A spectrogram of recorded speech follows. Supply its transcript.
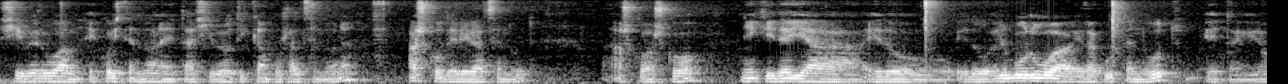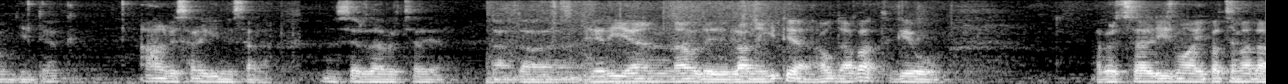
Siberuan ekoizten duena eta Siberotik kanpo saltzen duena. Asko delegatzen dut, asko asko, nik ideia edo, edo helburua erakusten dut, eta gero jenteak ahal bezala egin dezala. Zer da bertzadea. Da, da herrien alde lan egitea, hau da bat, geho abertzalismoa aipatzen bada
